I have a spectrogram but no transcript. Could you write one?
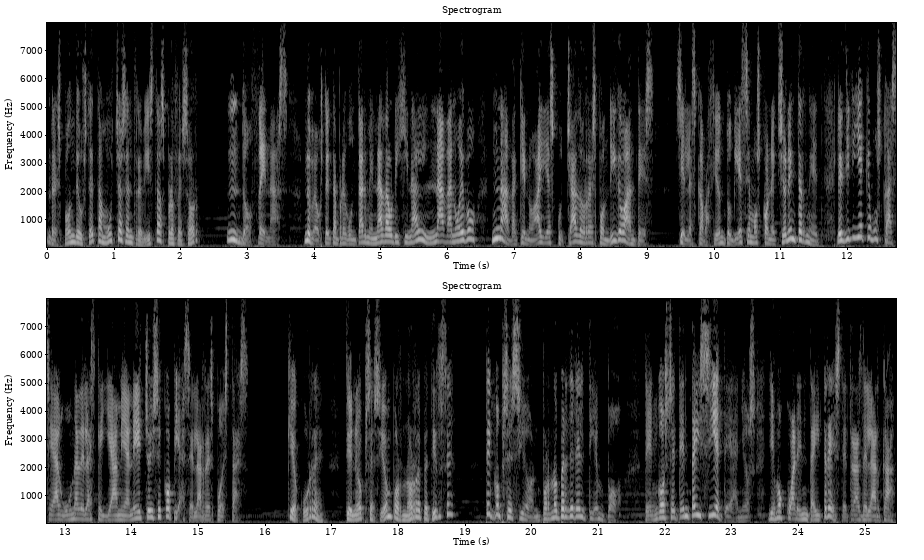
¿Responde usted a muchas entrevistas, profesor? Docenas. ¿No va usted a preguntarme nada original, nada nuevo, nada que no haya escuchado o respondido antes? Si en la excavación tuviésemos conexión a Internet, le diría que buscase alguna de las que ya me han hecho y se copiase las respuestas. ¿Qué ocurre? ¿Tiene obsesión por no repetirse? Tengo obsesión por no perder el tiempo. Tengo setenta y siete años. Llevo cuarenta y tres detrás del arca.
